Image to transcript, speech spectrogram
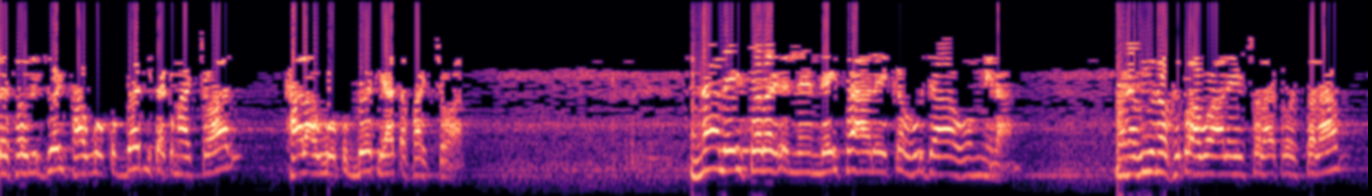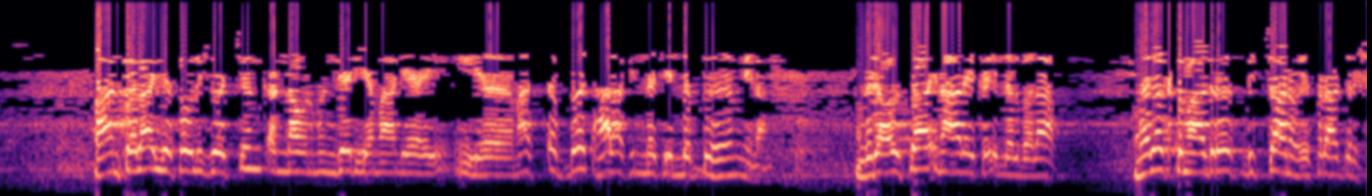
ለሰው ልጆች ታወቁበት ይጠቅማቸዋል ካላወቁበት ያጠፋቸዋል እና ለይሰ ለይሰ عليك هداهم ይላል ነብዩ ነው ኺጣቡ አለይሂ ሰላቱ ወሰላም አንተ ላይ የሰው ልጆችን ቀናውን መንገድ የማል ኃላፊነት የለብህም ይላል። እንግዳውሳ እና አለይከ ኢለል በላ መልእክት ማድረስ ብቻ ነው የሥራ ድርሻ።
